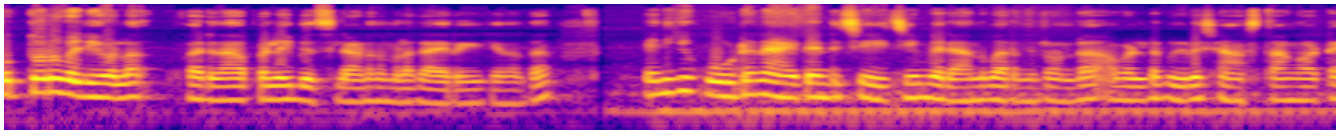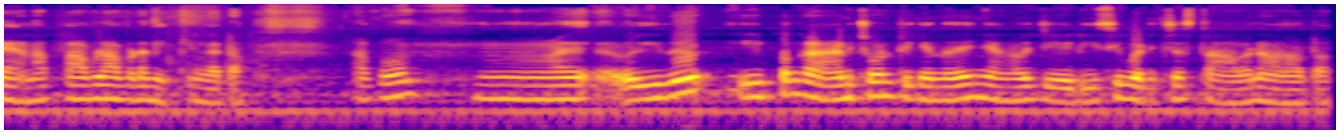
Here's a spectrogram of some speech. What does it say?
പുത്തൂർ വഴിയുള്ള കരുനാഗപ്പള്ളി ബസ്സിലാണ് നമ്മൾ കയറിയിരിക്കുന്നത്. എനിക്ക് കൂട്ടനായിട്ട് എന്റെ ചേച്ചിയും വരാമെന്ന് പറഞ്ഞിട്ടുണ്ട്. അവളുടെ വീട് ശാസ്താംകോട്ടയാണ്. അപ്പോൾ അവൾ അവിടെ നിൽക്കും കേട്ടോ. അപ്പോൾ ഇത് ഇപ്പം കാണിച്ചുകൊണ്ടിരിക്കുന്നത് ഞങ്ങൾ ജെ ഡി സി പഠിച്ച സ്ഥാപനമാണ് കേട്ടോ.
